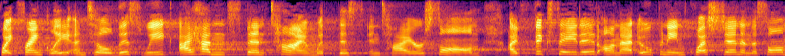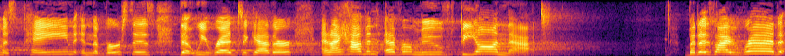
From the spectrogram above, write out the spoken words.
Quite frankly, until this week, I hadn't spent time with this entire psalm. I've fixated on that opening question and the psalmist's pain in the verses that we read together, and I haven't ever moved beyond that. But as I read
